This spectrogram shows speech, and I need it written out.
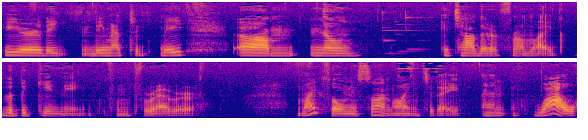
here. They they met to, they um known each other from like the beginning, from forever. My phone is so annoying today. And wow,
